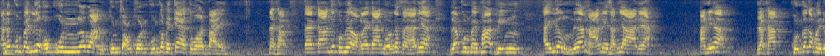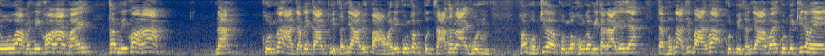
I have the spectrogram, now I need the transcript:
อันนั้นคุณเป็นเรื่องของคุณระหว่างคุณสองคนคุณก็ไปแก้ตัวกันไปนะครับ แต่การที่คุณไปออกรายการโหนกระแสเนี่ย แล้วคุณไปพาดพิงไอ้เรื่องเนื้อหาในสัญญาเนี่ย อันเนี้ยนะครับ คุณก็ต้องไปดูว่ามันมีข้อห้ามไหม ถ้ามีข้อห้ามนะ คุณก็อาจจะเป็นการผิดสัญญาหรือเปล่าอันนี้คุณก็ปรึกษาทนายคุณ เพราะผมเชื่อคุณก็คงจะมีทนายเยอะแยะ แต่ผมก็อธิบายว่าคุณผิดสัญญาไหมคุณไปคิดเอาเอง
